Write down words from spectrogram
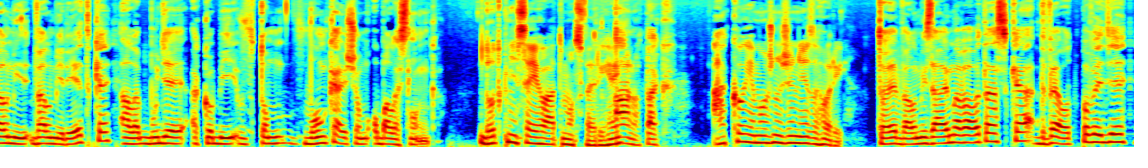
Veľmi, veľmi riedke, ale bude akoby v tom vonkajšom obale Slnka. Dotkne sa jeho atmosféry, hej? Áno, tak. Ako je možno, že nezhorí? To je veľmi zaujímavá otázka. Dve odpovede.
